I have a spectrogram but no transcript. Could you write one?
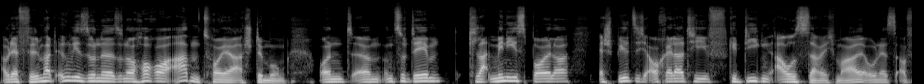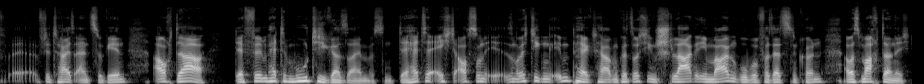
Aber der Film hat irgendwie so eine so eine Horror-Abenteuer-Stimmung und ähm, und zudem Mini-Spoiler, er spielt sich auch relativ gediegen aus, sag ich mal, ohne jetzt auf, äh, auf, Details einzugehen. Auch da, der Film hätte mutiger sein müssen. Der hätte echt auch so einen, so einen richtigen Impact haben können, so einen richtigen Schlag in die Magengrube versetzen können, aber es macht er nicht.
